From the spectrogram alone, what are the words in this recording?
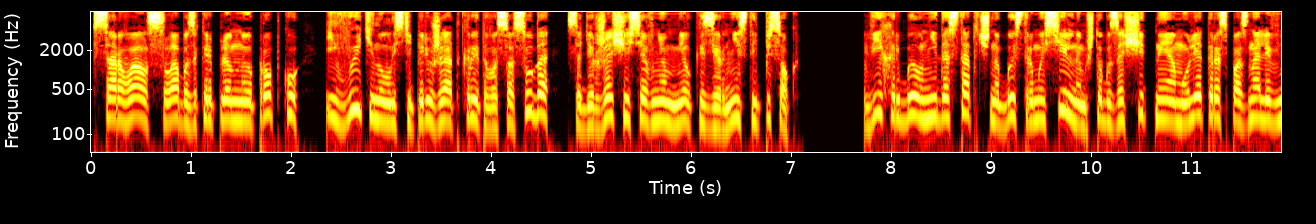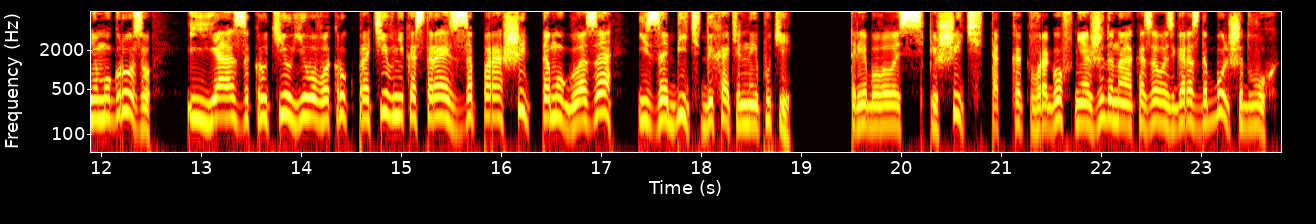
сорвал слабо закрепленную пробку и вытянул из теперь уже открытого сосуда содержащийся в нем мелкозернистый песок. Вихрь был недостаточно быстрым и сильным, чтобы защитные амулеты распознали в нем угрозу, и я закрутил его вокруг противника, стараясь запорошить тому глаза и забить дыхательные пути. Требовалось спешить, так как врагов неожиданно оказалось гораздо больше двух.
